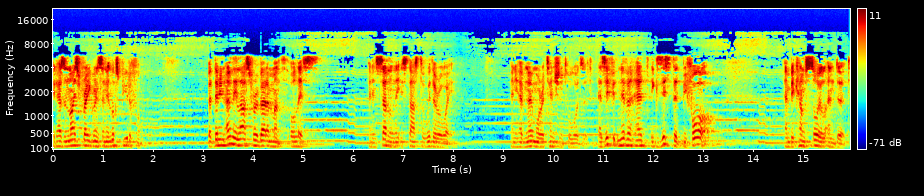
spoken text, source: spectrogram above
It has a nice fragrance and it looks beautiful. But then it only lasts for about a month or less. And then suddenly it starts to wither away. And you have no more attention towards it. As if it never had existed before. And becomes soil and dirt.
